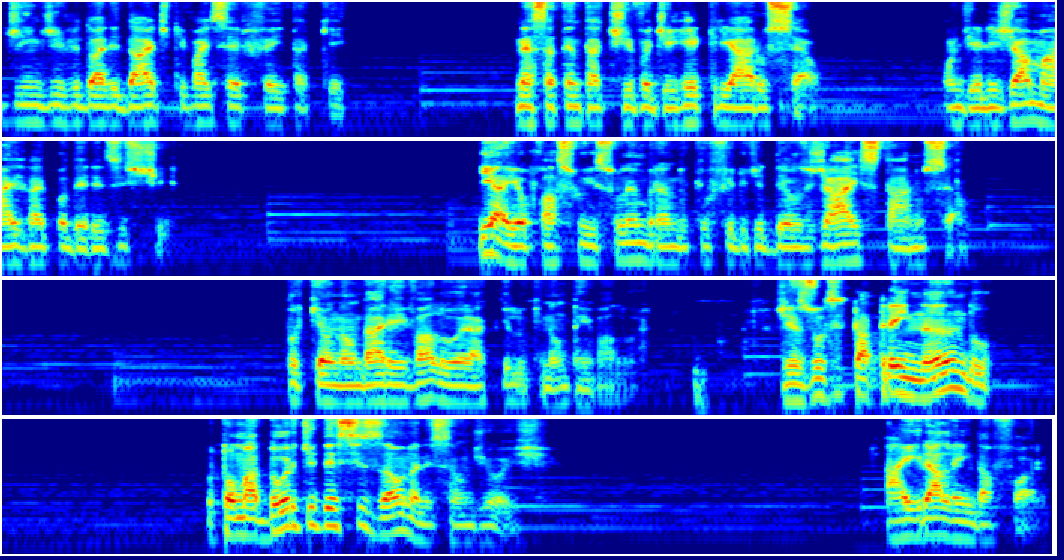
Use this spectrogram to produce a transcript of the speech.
de individualidade que vai ser feita aqui? Nessa tentativa de recriar o céu, onde ele jamais vai poder existir. E aí eu faço isso lembrando que o Filho de Deus já está no céu. Porque eu não darei valor àquilo que não tem valor. Jesus está treinando o tomador de decisão na lição de hoje a ir além da forma.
